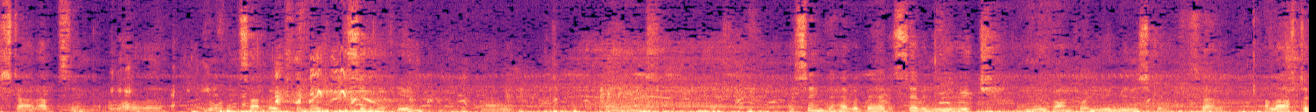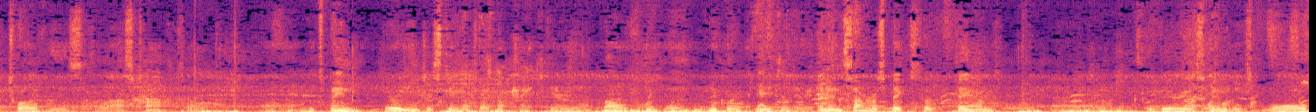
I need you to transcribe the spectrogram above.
startups in a lot of the northern suburbs in the city of Hume. Um, and I seem to have about a seven year itch and move on to a new ministry. So I lasted 12 years the last time. So uh, it's been very interesting not tried to get involved with the, the group here. And in some respects, I've found uh, the various members more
